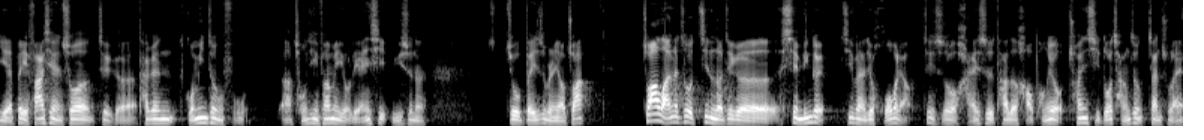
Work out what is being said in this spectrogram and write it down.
也被发现说这个他跟国民政府啊重庆方面有联系，于是呢就被日本人要抓，抓完了之后进了这个宪兵队。基本上就活不了。这时候还是他的好朋友川喜多长政站出来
